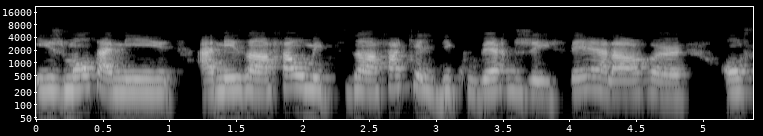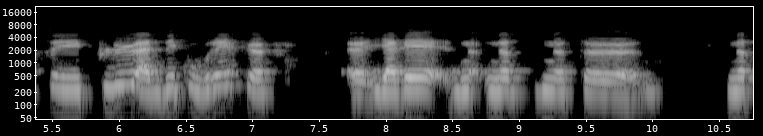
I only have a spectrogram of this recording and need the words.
et je montre à mes, à mes enfants ou mes petits-enfants quelle découverte j'ai fait. Alors, on sait plus à découvrir que il y avait notre, notre, euh, notre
